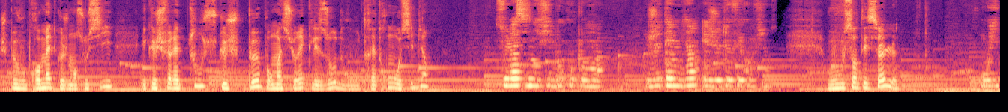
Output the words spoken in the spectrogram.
Je peux vous promettre que je m'en soucie et que je ferai tout ce que je peux pour m'assurer que les autres vous traiteront aussi bien. Cela signifie beaucoup pour moi. Je t'aime bien et je te fais confiance. Vous vous sentez seul? Oui.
